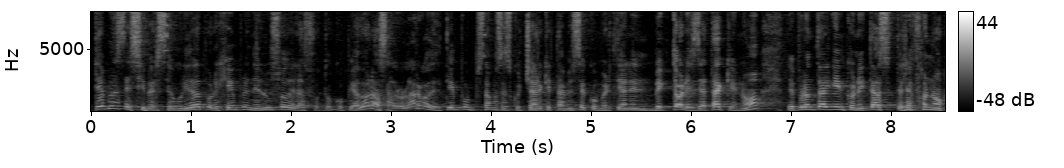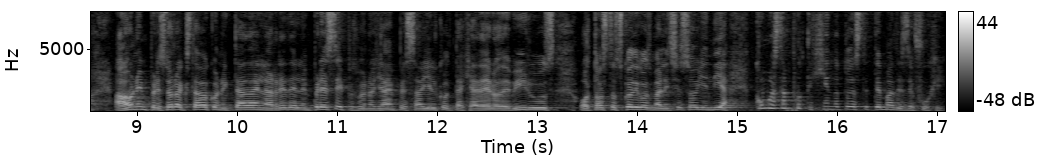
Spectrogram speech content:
temas de ciberseguridad, por ejemplo, en el uso de las fotocopiadoras. A lo largo del tiempo empezamos a escuchar que también se convertían en vectores de ataque, ¿no? De pronto alguien conectaba su teléfono a una impresora que estaba conectada en la red de la empresa y pues bueno, ya empezaba ahí el contagiadero de virus o todos estos códigos maliciosos hoy en día. ¿Cómo están protegiendo todo este tema desde Fuji?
